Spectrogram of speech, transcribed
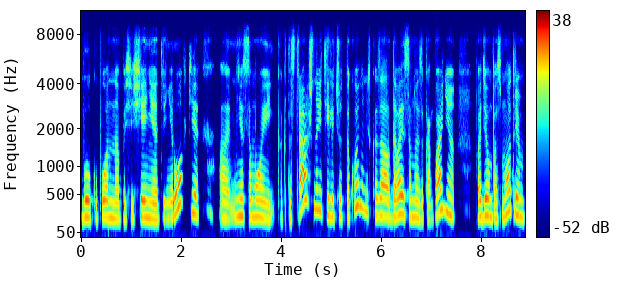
был купон на посещение тренировки. А, мне самой как-то страшно идти или что-то такое, она мне сказала, давай со мной за компанию, пойдем посмотрим.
